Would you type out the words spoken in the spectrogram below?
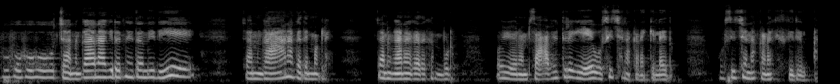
ಓಹೋ ಚನ್ಗಾನಾಗಿರೋದು ಆಗದೆ ಚನ್ಗಾನಾಗದೆ ಮಗಳೇ ಚನ್ಗಾನಾಗದೆ ಕಂದ್ಬಿಡು ಅಯ್ಯೋ ನಮ್ಮ ಸಾವಿತ್ರಿಗೆ ಹುಸಿ ಚೆನ್ನಾಗಿ ಕಾಣಕ್ಕಿಲ್ಲ ಇದು. ಹುಸಿ ಚೆನ್ನಾಗಿ ಕಾಣಕ್ಕಿರಲಿಲ್ಲ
